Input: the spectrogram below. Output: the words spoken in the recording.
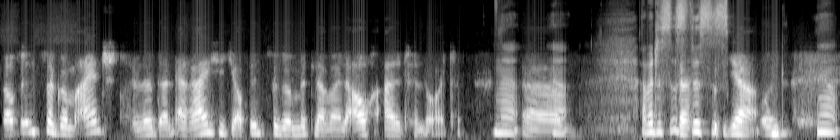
auf Instagram einstelle, dann erreiche ich auf Instagram mittlerweile auch alte Leute. Ja, ähm, ja. Aber das ist, das, das ist ja und ja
